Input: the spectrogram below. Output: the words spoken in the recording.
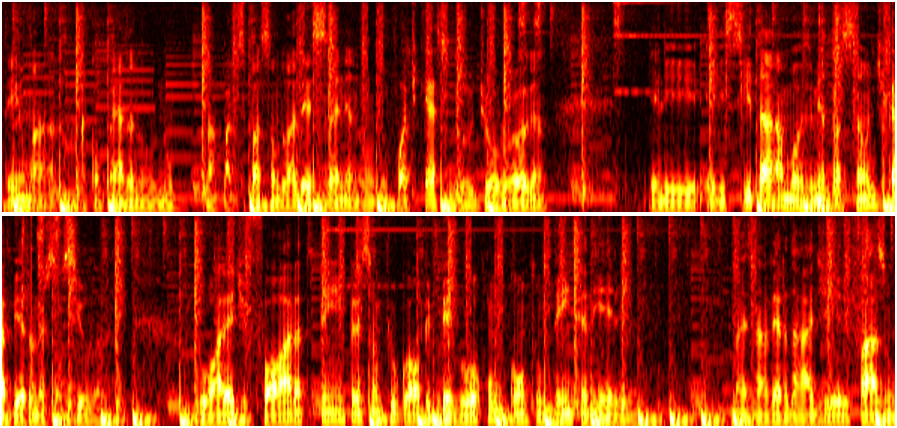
tem uma acompanhada no, no na participação do Adesanya no, no, podcast do Joe Rogan, ele, ele cita a movimentação de cabeça do Anderson Silva. Tu olha de fora, tu tem a impressão que o golpe pegou com contundência nele, né? mas na verdade ele faz um,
